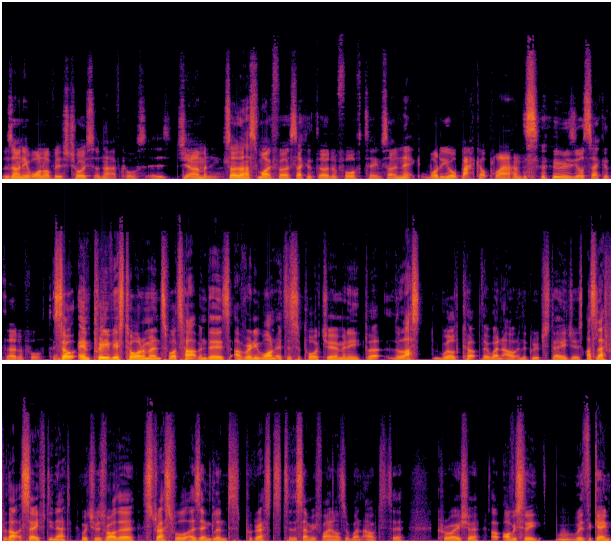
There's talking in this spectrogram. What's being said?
there's only one obvious choice, and that, of course, is Germany. So that's my first, second, third, and fourth team. So, Nick, what are your backup plans? Who is your second, third, and fourth team? So in previous tournaments, what's happened is I've really wanted to support Germany, but the last World Cup they went out in the group stages, I was left without a safety net, which was rather stressful as England progressed to the semi-finals and went out to Croatia. Obviously, with the game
